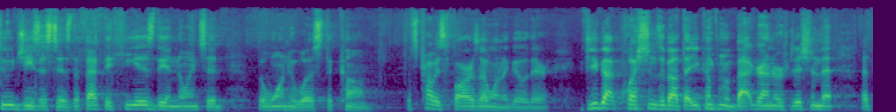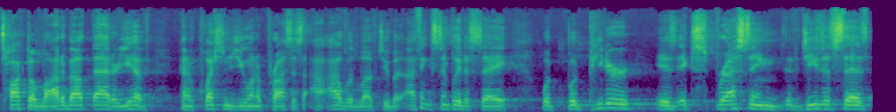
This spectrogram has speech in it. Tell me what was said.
who Jesus is, the fact that he is the anointed, the one who was to come. That's probably as far as I want to go there. If you've got questions about that, you come from a background or tradition that, that talked a lot about that, or you have kind of questions you want to process, I, I, would love to. But I think simply to say what, what Peter is expressing, Jesus says,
